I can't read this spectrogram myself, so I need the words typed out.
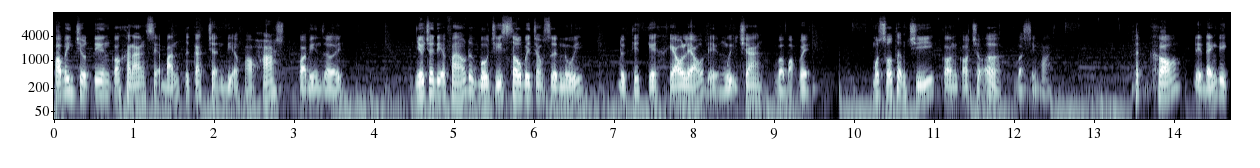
Pháo binh Triều Tiên có khả năng sẽ bắn từ các trận địa pháo harsh qua biên giới. Nhiều trận địa pháo được bố trí sâu bên trong sườn núi, được thiết kế khéo léo để ngụy trang và bảo vệ. Một số thậm chí còn có chỗ ở và sinh hoạt. Thật khó để đánh địch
